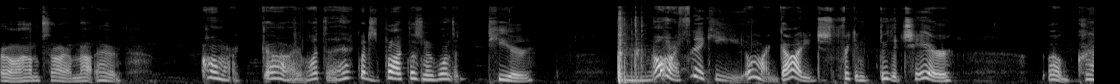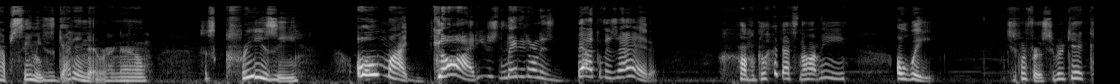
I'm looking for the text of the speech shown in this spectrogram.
Oh, I'm sorry, I'm not there. Oh my god, what the heck? What does Brock Lesnar want to hear? Mm, oh my he, oh my god, he just freaking threw the chair. Oh crap, Sami's getting it right now. This is crazy. Oh my god, he just laid it on his back of his head. I'm glad that's not me. Oh wait, just went for a super kick.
